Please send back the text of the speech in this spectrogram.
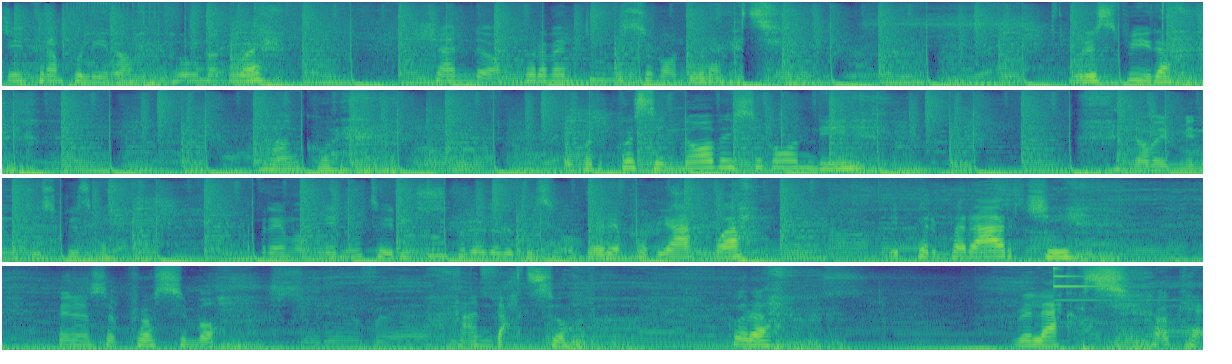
il trampolino, 1, 2, scendo, ancora 21 secondi ragazzi, respira, ancora, dopo questi 9 secondi, 9 minuti scusami, avremo un minuto di recupero dove possiamo bere un po' di acqua e prepararci appena sul prossimo andazzo. Ora relax, ok.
